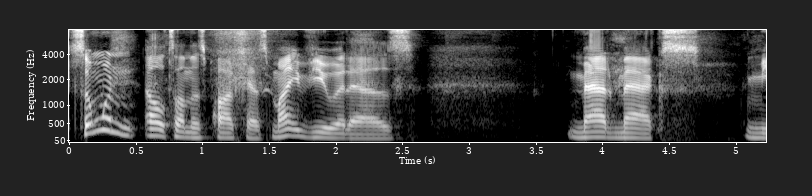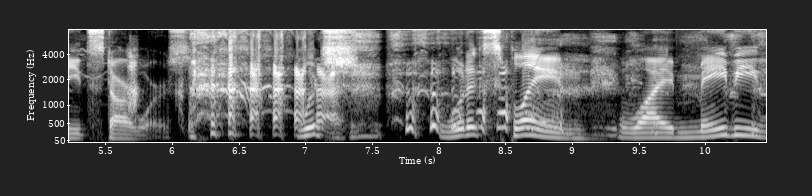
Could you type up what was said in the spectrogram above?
someone else on this podcast might view it as Mad Max meets Star Wars, which would explain why maybe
